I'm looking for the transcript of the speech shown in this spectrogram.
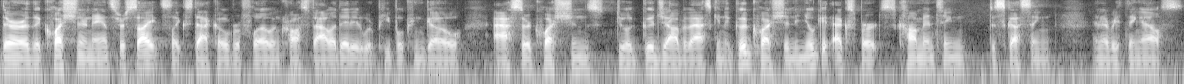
there are the question and answer sites like Stack Overflow and Cross Validated where people can go ask their questions, do a good job of asking a good question, and you'll get experts commenting, discussing, and everything else.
